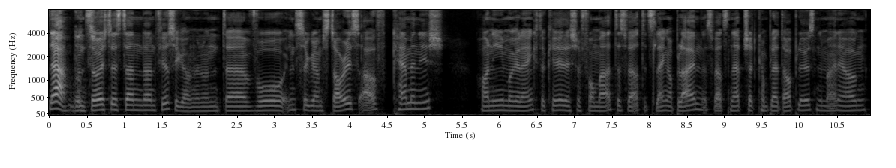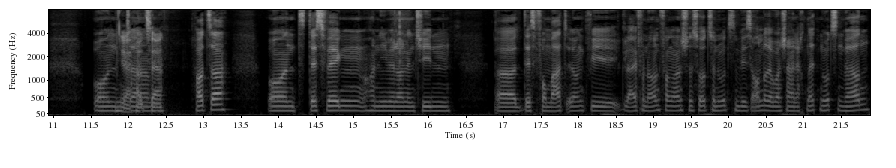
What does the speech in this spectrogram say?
Ja, und so ist das dann, dann für sich gegangen. Und äh, wo Instagram Stories aufgekommen ist, habe ich immer gedacht, okay, das ist ein Format, das wird jetzt länger bleiben, das wird Snapchat komplett ablösen in meinen Augen. Und Ja, hat's ähm, ja. Hat's auch. Und deswegen habe ich mir dann entschieden, äh, das Format irgendwie gleich von Anfang an schon so zu nutzen, wie es andere wahrscheinlich nicht nutzen werden.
